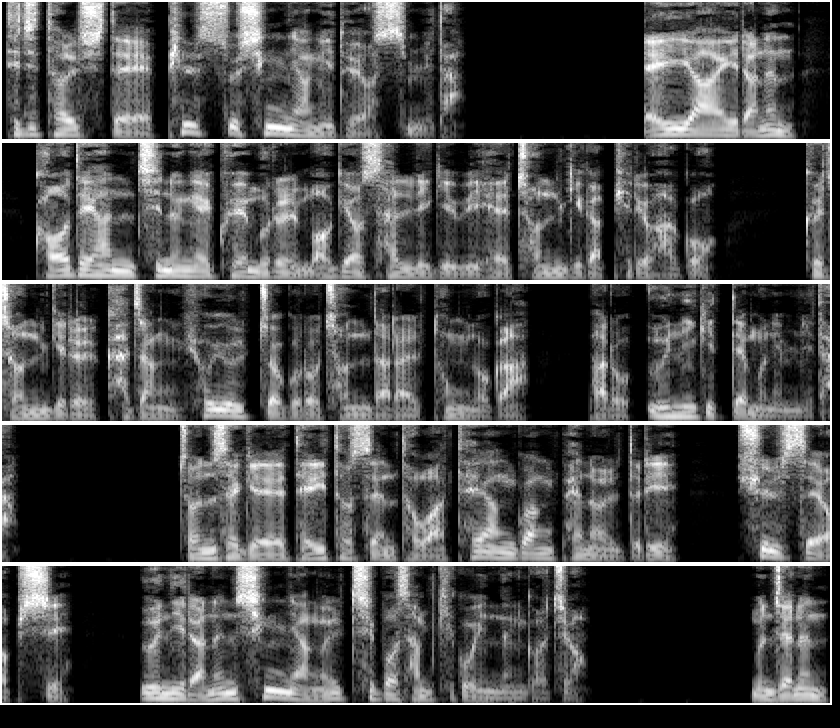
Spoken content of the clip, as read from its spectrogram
디지털 시대의 필수 식량이 되었습니다. AI라는 거대한 지능의 괴물을 먹여 살리기 위해 전기가 필요하고 그 전기를 가장 효율적으로 전달할 통로가 바로 은이기 때문입니다. 전 세계의 데이터 센터와 태양광 패널들이 쉴 새 없이 은이라는 식량을 집어삼키고 있는 거죠. 문제는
